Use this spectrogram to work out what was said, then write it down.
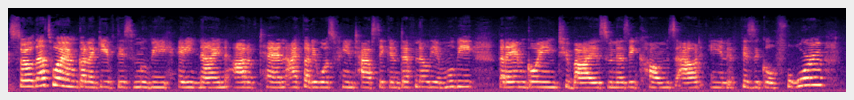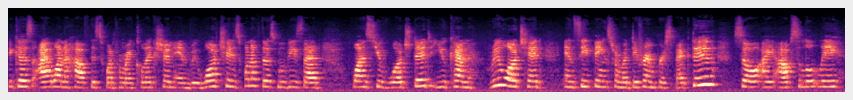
So that's why I'm gonna give this movie a 9 out of 10. I thought it was fantastic and definitely a movie that I am going to buy as soon as it comes out in physical form because I want to have this one for my collection and rewatch it. It's one of those movies that once you've watched it you can rewatch it and see things from a different perspective. So I absolutely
